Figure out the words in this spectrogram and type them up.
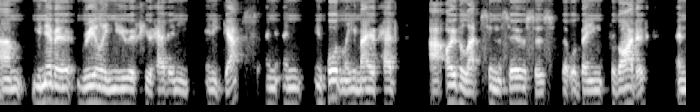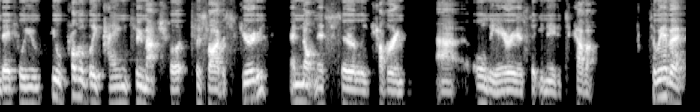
Um, you never really knew if you had any, any gaps. And, and importantly, you may have had uh, overlaps in the services that were being provided and therefore you, you're probably paying too much for, for cyber security and not necessarily covering uh, all the areas that you needed to cover. So we have a,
